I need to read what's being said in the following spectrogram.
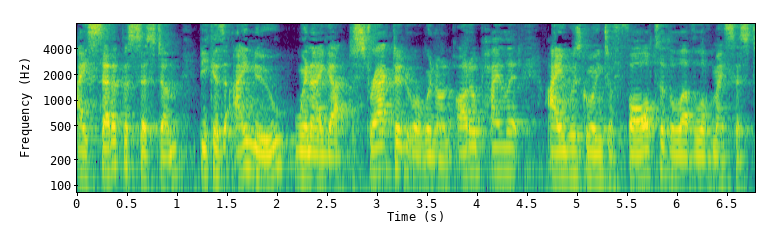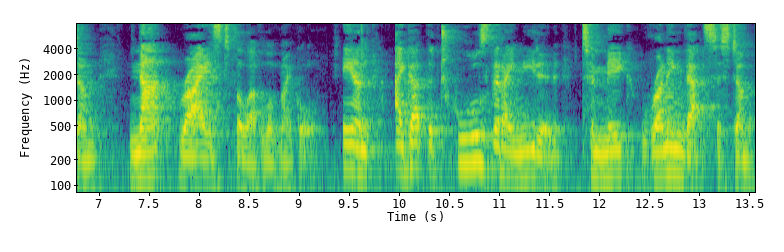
I set up a system because I knew when I got distracted or went on autopilot, I was going to fall to the level of my system, not rise to the level of my goal. And I got the tools that I needed to make running that system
